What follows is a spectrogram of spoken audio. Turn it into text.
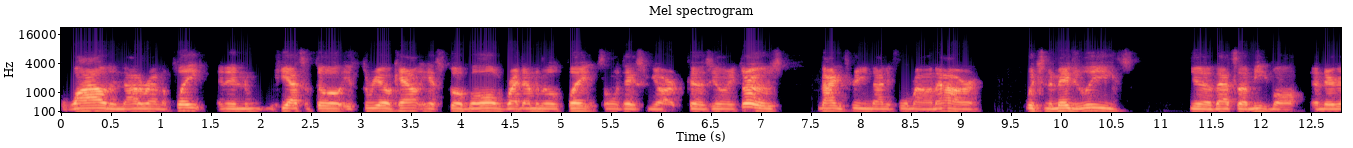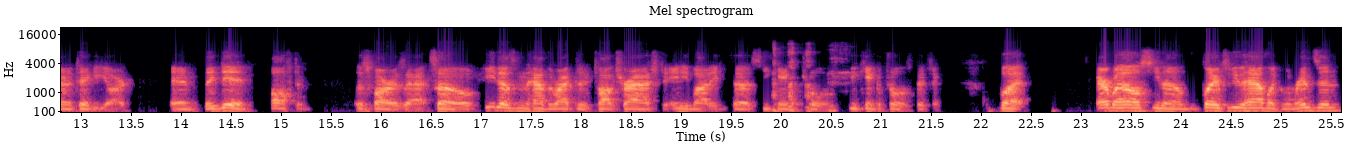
wild and not around the plate. And then he has to throw a 3 0 count. He has to throw a ball right down the middle of the plate. and Someone takes him yard because he only throws 93, 94 mile an hour, which in the major leagues, you know, that's a meatball and they're to take a yard. And they did often as far as that. So he doesn't have the right to talk trash to anybody because he can't control he can't control his pitching. But everybody else, you know, the players you do have like Lorenzen,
